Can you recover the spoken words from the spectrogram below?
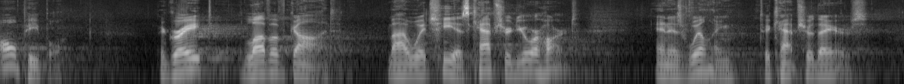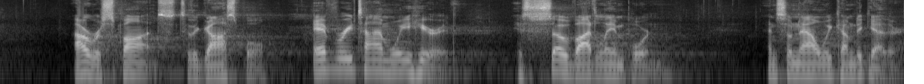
all people the great love of God by which He has captured your heart and is willing to capture theirs? Our response to the gospel every time we hear it is so vitally important. And so now we come together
